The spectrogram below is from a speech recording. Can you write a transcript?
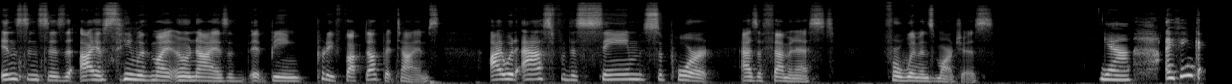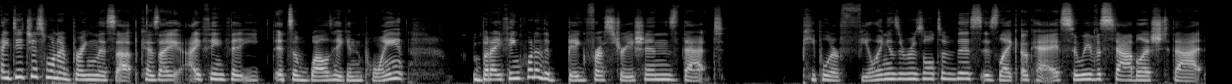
instances that I have seen with my own eyes of it being pretty fucked up at times, I would ask for the same support as a feminist for women's marches. Yeah. I think I did just want to bring this up because I, I think that it's a well taken point. But I think one of the big frustrations that people are feeling as a result of this is like, okay, so we've established that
